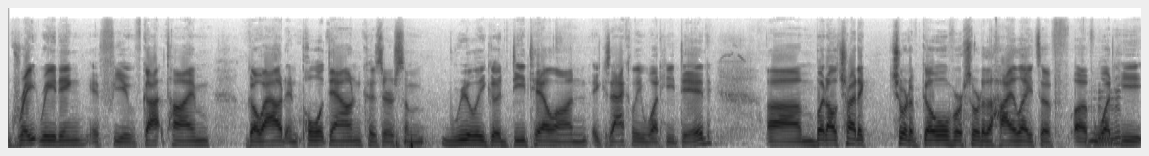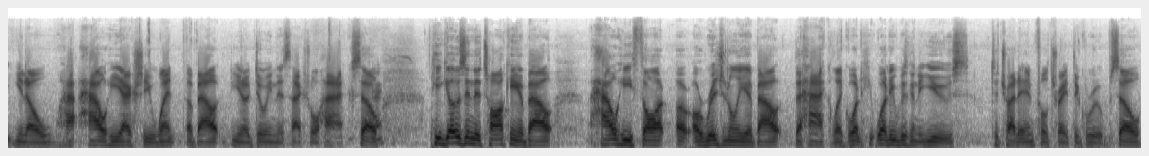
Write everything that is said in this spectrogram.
great reading. If you've got time, go out and pull it down because there's some really good detail on exactly what he did. Um, but I'll try to sort of go over sort of the highlights of, of mm-hmm. what he, you know, h- how he actually went about, you know, doing this actual hack. So okay. he goes into talking about how he thought uh, originally about the hack, like what he, what he was going to use to try to infiltrate the group. So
